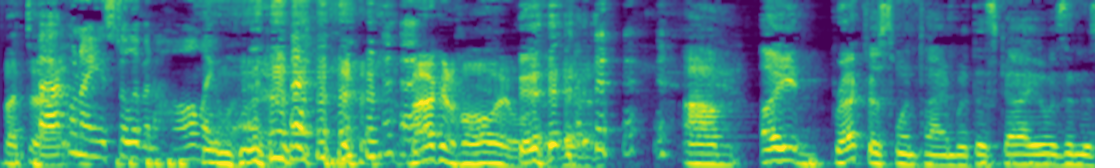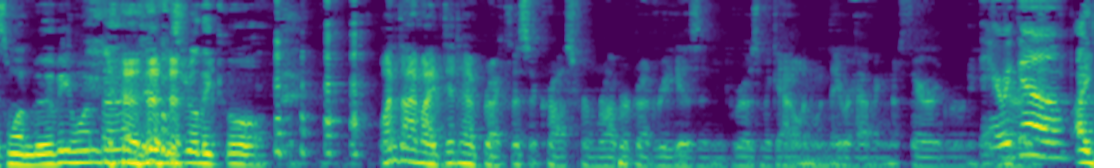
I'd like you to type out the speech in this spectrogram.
But uh, Back when I used to live in Hollywood. back in Hollywood, yeah. Um, I ate breakfast one time with this guy who was in this one movie one time. It was really cool. One time I did have breakfast across from Robert Rodriguez and Rose McGowan when they were having an affair and ruining There we marriage. go. I,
